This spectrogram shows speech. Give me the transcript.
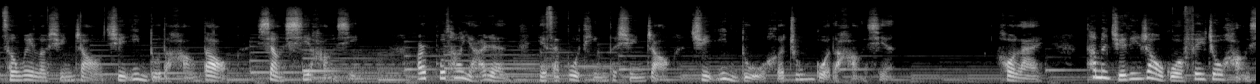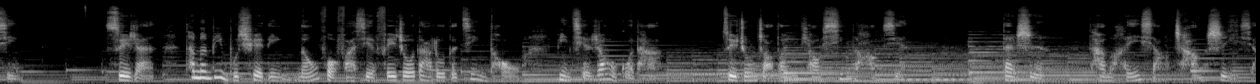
曾为了寻找去印度的航道向西航行。而葡萄牙人也在不停地寻找去印度和中国的航线。后来，他们决定绕过非洲航行。虽然他们并不确定能否发现非洲大陆的尽头，并且绕过它，最终找到一条新的航线，但是他们很想尝试一下。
